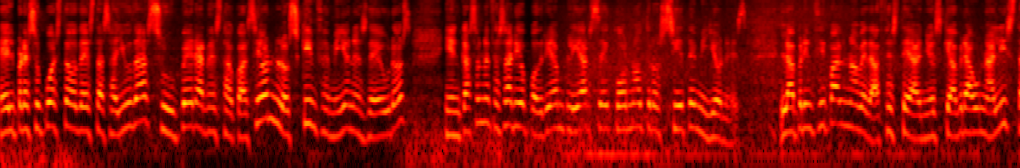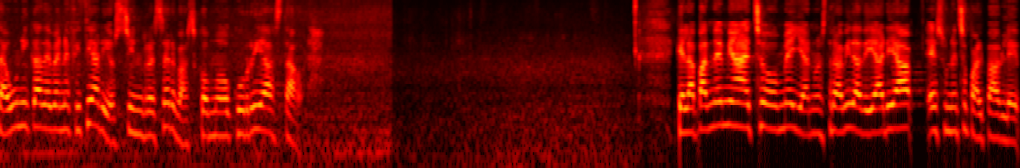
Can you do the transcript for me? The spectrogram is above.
El presupuesto de estas ayudas supera en esta ocasión los 15 millones de euros y en caso necesario podría ampliarse con otros 7 millones. La principal novedad este año es que habrá una lista única de beneficiarios sin reservas, como ocurría hasta ahora. Que la pandemia ha hecho mella en nuestra vida diaria es un hecho palpable.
